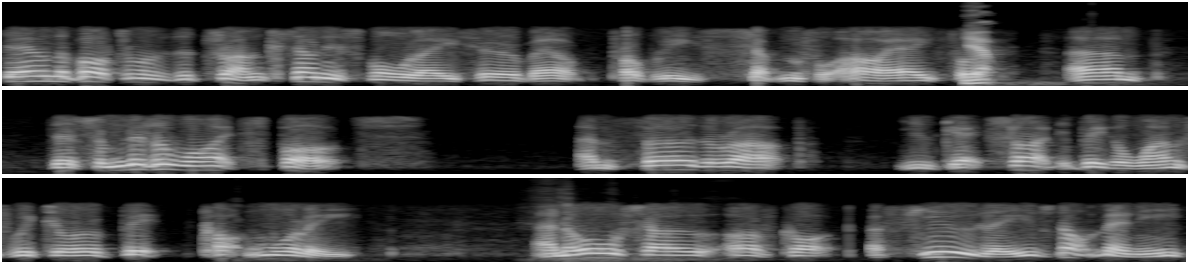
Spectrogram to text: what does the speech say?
down the bottom of the trunk, it's only a small acer, about probably seven foot high, eight foot. Yep. Um, there's some little white spots, and further up, you get slightly bigger ones, which are a bit cotton woolly. And also, I've got a few leaves, not many,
